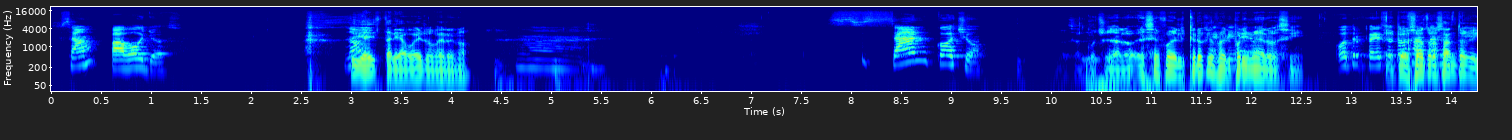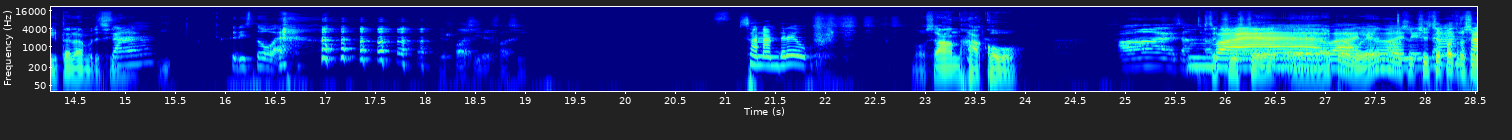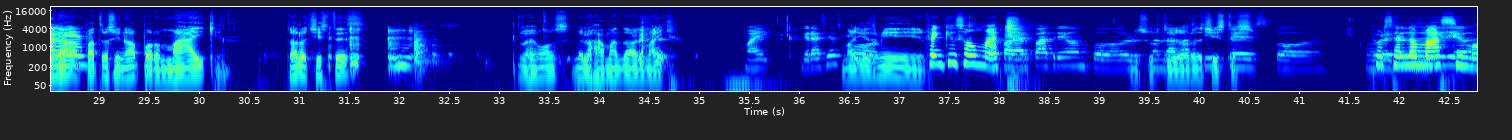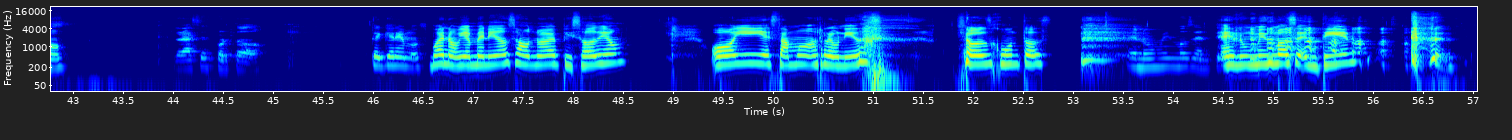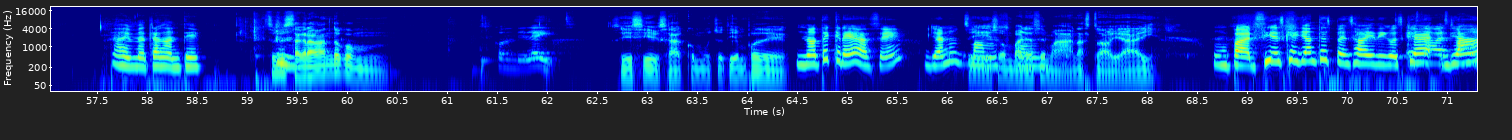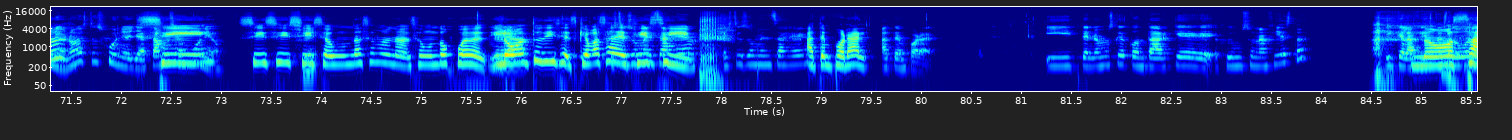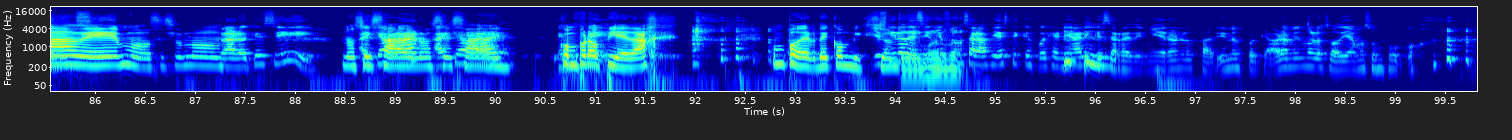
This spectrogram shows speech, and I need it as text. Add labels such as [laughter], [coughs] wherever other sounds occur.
San Pabollos. [laughs] ¿No? Y ahí estaría bueno, pero no. Mm. San Cocho. Sancocho ya lo- Ese fue el, creo que El fue el primero. primero, sí. Otro, pero es Pero otro, es otro santo santo que quita el hambre, sí. San Cristóbal. [laughs] Es fácil, es fácil. San Andreu. No, San Jacobo. Ah, el San Mm, chiste, eh, pero vale, bueno, es un chiste No, patrocinado, patrocinado por Mike. Todos los chistes [coughs] los hemos, me los ha mandado el Mike. Mike, gracias Mike por es mi... Thank you so much. pagar Patreon, por surtidor de chistes. chistes, por, ser lo máximo. Gracias por todo. Te queremos. Bueno, bienvenidos a un nuevo episodio. Hoy estamos reunidos [laughs] todos juntos En un mismo sentido. en un mismo [laughs] sentir. Ay, me atraganté. Esto se está grabando con... Con delay. Sí, sí, o sea, con mucho tiempo de... No te creas, ¿eh? Ya nos Sí, vamos. son varias con semanas todavía ahí. Un par. Sí, es que ya antes pensaba y digo, es que Esto es ya. junio, ¿no? Esto es junio, ya estamos sí, en junio. Sí, sí, sí, Sí. segunda semana, segundo jueves. y luego tú dices, ¿qué vas a Esto es un decir si Esto es un mensaje atemporal? atemporal. Y tenemos que contar que fuimos a una fiesta y que la fiesta No estuvo sabemos, eso no, Claro que sí. no se sabe, hablar, no se sabe. Con fe. propiedad, [laughs] con poder de Yo convicción. quiero Pues decir que fuimos a la fiesta y que fue genial y que se [clears throat] redimieron los padrinos porque ahora mismo los odiamos un poco. [laughs]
